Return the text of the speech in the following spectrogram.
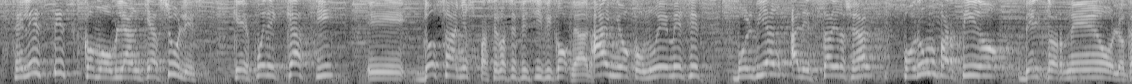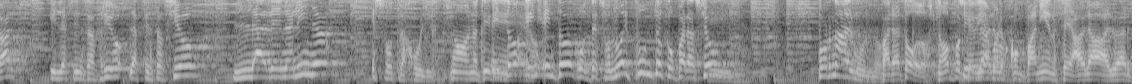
celestes como blanqueazules, que después de casi eh, dos años, para ser más específico, Claro. año con nueve meses, volvían al Estadio Nacional por un partido del torneo local y la sensación, la, sensación, la adrenalina es otra, Juli. No, no tiene- En, to- en- todo contexto, no hay punto de comparación por nada del mundo. Para todos, ¿no? Porque Sí, veíamos claro. los compañeros, hablaba Alberto.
